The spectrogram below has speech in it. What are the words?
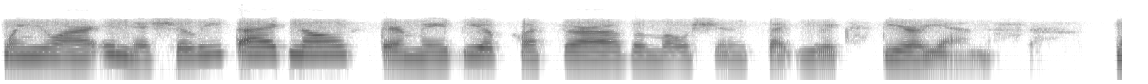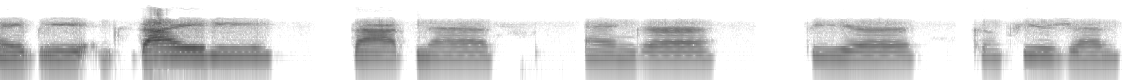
When you are initially diagnosed, there may be a plethora of emotions that you experience. Maybe anxiety, sadness, anger, fear, confusion,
